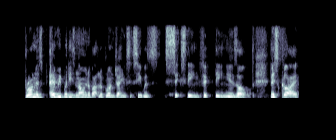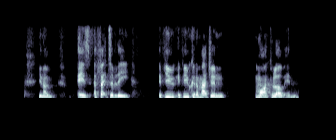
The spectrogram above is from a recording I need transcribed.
Bron is everybody's known about LeBron James since he was 16, 15 years old. This guy, you know, is effectively, if you if you can imagine Michael Owen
